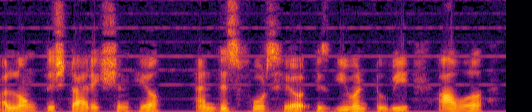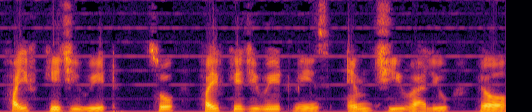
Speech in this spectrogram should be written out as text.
along this direction here and this force here is given to be our 5 kg weight. So 5 kg weight means mg value here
